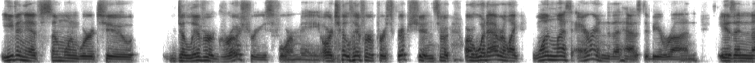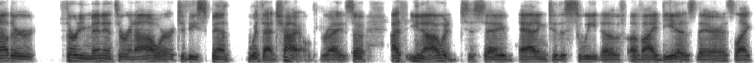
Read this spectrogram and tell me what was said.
even if someone were to deliver groceries for me or deliver prescriptions or, or whatever. Like one less errand that has to be run is another 30 minutes or an hour to be spent with that child right? So i you know i would just say adding to the suite of of ideas there it's like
